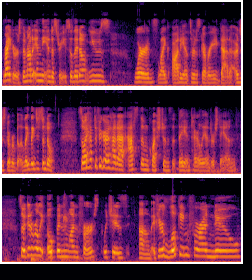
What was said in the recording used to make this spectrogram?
writers. They're not in the industry. So they don't use words like audience or discovery data or discoverability. Like they just don't. So i have to figure out how to ask them questions that they entirely understand. So i did a really open one first which is um, if you're looking for a new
